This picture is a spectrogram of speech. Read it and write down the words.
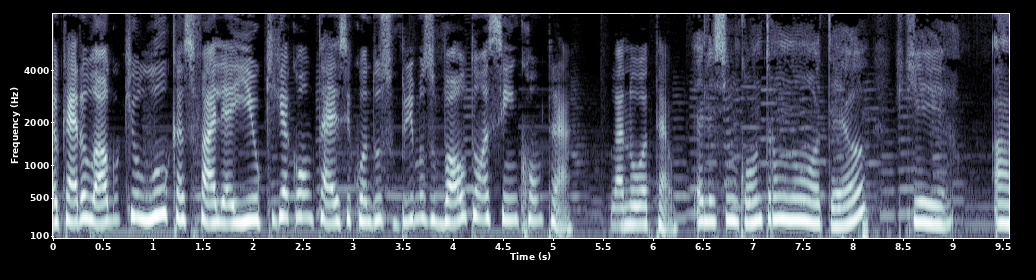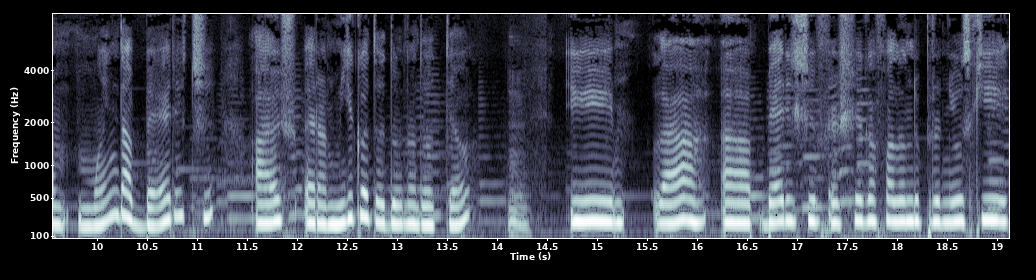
Eu quero logo que o Lucas fale aí o que, que acontece quando os primos voltam a se encontrar lá no hotel. Eles se encontram num hotel que a mãe da Beret, acho, era amiga da dona do hotel. Hum. E lá a Beret chega falando pro Nils que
